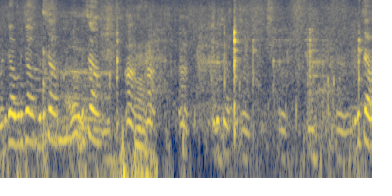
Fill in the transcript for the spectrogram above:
പിടിച്ചോ പിടിച്ചോ പിടിച്ചോ പിടിച്ചോ പിടിച്ചോ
